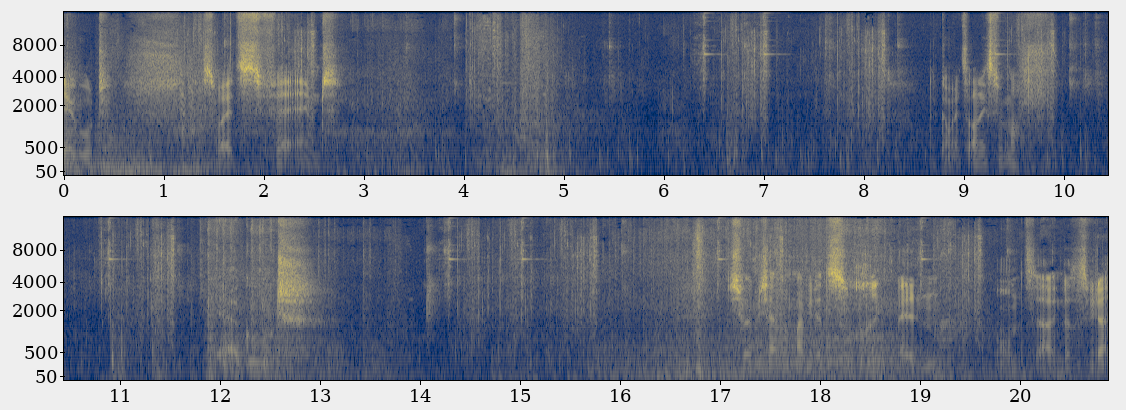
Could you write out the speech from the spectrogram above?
Ja gut. Das war jetzt veraimt. Da kann man jetzt auch nichts mehr machen. Ja gut. Ich wollte mich einfach mal wieder zurückmelden und sagen, dass es wieder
